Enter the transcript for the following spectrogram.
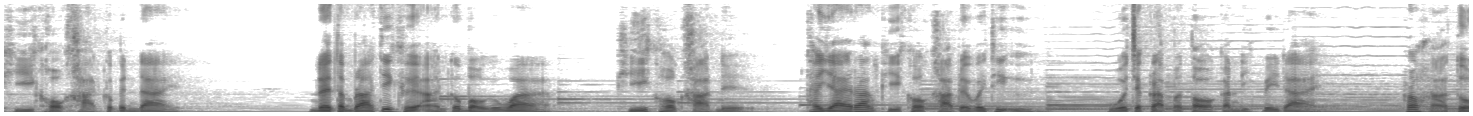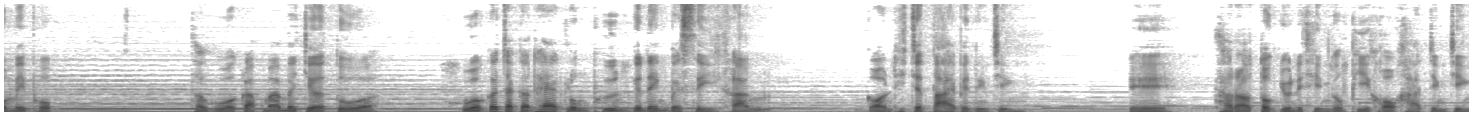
ผีคอขาดก็เป็นได้ ในตำราที่เคยอ่านก็บอกว่า ผีคอขาดเนี่ย ถ้าย้ายร่างผีคอขาดไปไว้ที่อื่น หัวจะกลับมาต่อกันอีกไม่ได้ เพราะหาตัวไม่พบ ถ้าหัวกลับมาไม่เจอตัว หัวก็จะกระแทกลงพื้นกระเด้งไปสี่ครั้ง ก่อนที่จะตายเป็นจริง ๆ เอ ถ้าเราตกอยู่ในถิ่นของผีขอขาดจริง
